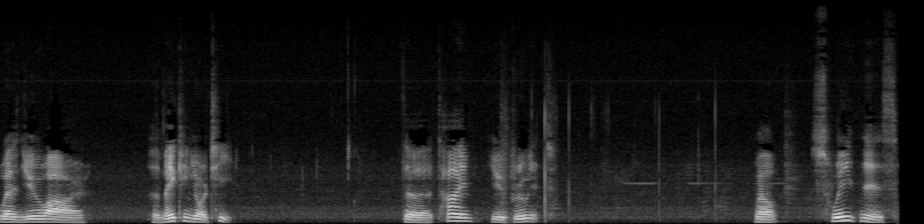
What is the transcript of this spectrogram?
when you are uh, making your tea, the time you brew it, well, sweetness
